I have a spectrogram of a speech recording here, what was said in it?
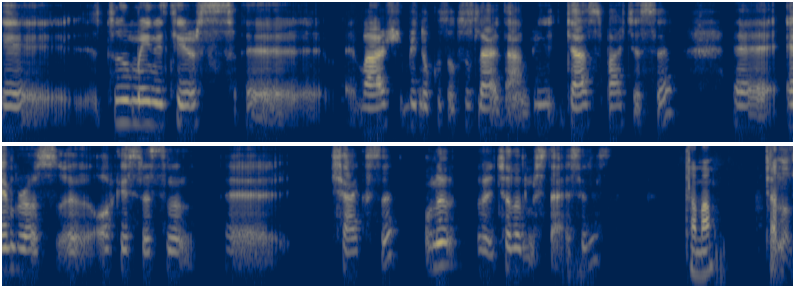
e, Too Many Tears e, var 1930'lardan bir caz parçası e, Ambrose e, Orkestrası'nın e, şarkısı onu e, çalalım isterseniz. Tamam çalalım.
